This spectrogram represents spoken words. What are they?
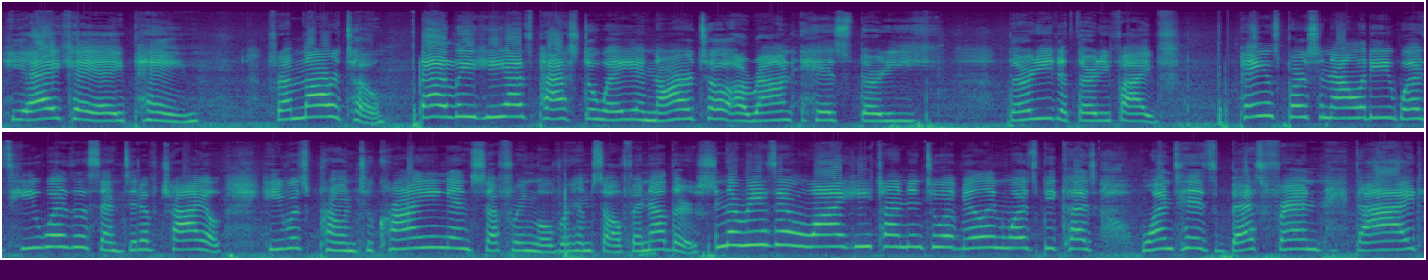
he aka Pain from Naruto. Sadly, he has passed away in Naruto around his 30, 30 to 35. Pain's personality was he was a sensitive child. He was prone to crying and suffering over himself and others. And the reason why he turned into a villain was because once his best friend died,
